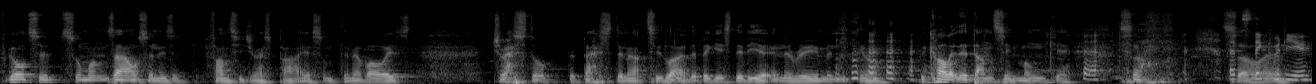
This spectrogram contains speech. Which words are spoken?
If I go to someone's house and there's a fancy dress party or something, I've always dressed up the best and acted like the biggest idiot in the room, and you know, they call it the dancing monkey. So, Let's so, stick uh, with you,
